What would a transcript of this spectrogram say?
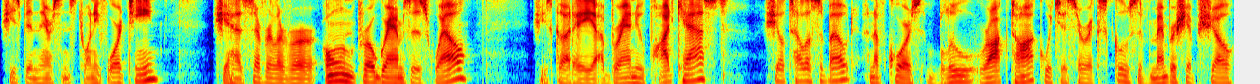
She's been there since 2014. She has several of her own programs as well. She's got a, a brand new podcast she'll tell us about, and of course, Blue Rock Talk, which is her exclusive membership show,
